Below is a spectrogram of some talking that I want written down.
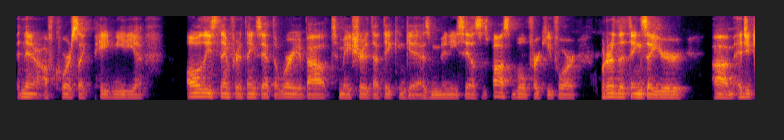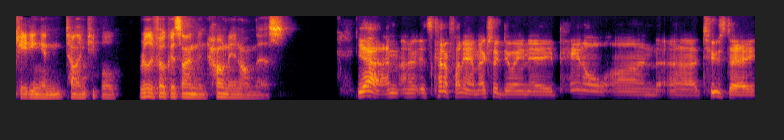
and then of course like paid media. All these different things they have to worry about to make sure that they can get as many sales as possible for Q4. What are the things that you're um, educating and telling people really focus on and hone in on this? Yeah, I'm, uh, it's kind of funny. I'm actually doing a panel on uh, Tuesday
